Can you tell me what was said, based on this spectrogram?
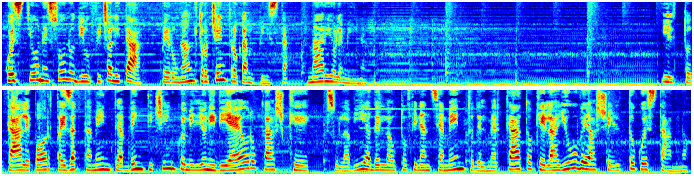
questione solo di ufficialità, per un altro centrocampista, Mario Lemina. Il totale porta esattamente a 25 milioni di euro cash che, sulla via dell'autofinanziamento del mercato che la Juve ha scelto quest'anno,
